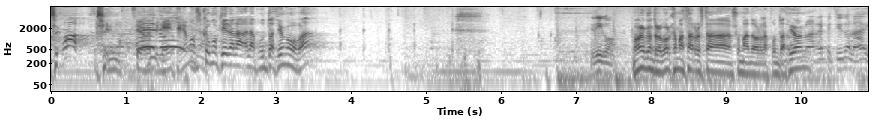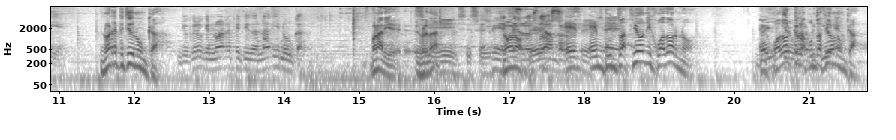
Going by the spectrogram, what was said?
Sí, sí. Eh, tenemos cómo queda la, la puntuación, cómo va. Digo, Bueno, el control Borja Mazarro está sumando ahora la puntuación. no ha repetido nadie. No ha repetido nunca. Yo creo que no ha repetido nadie nunca. O nadie, ¿es verdad? Sí, sí, sí. No, no. En, en puntuación y jugador no. En jugador, pero la puntuación nunca.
